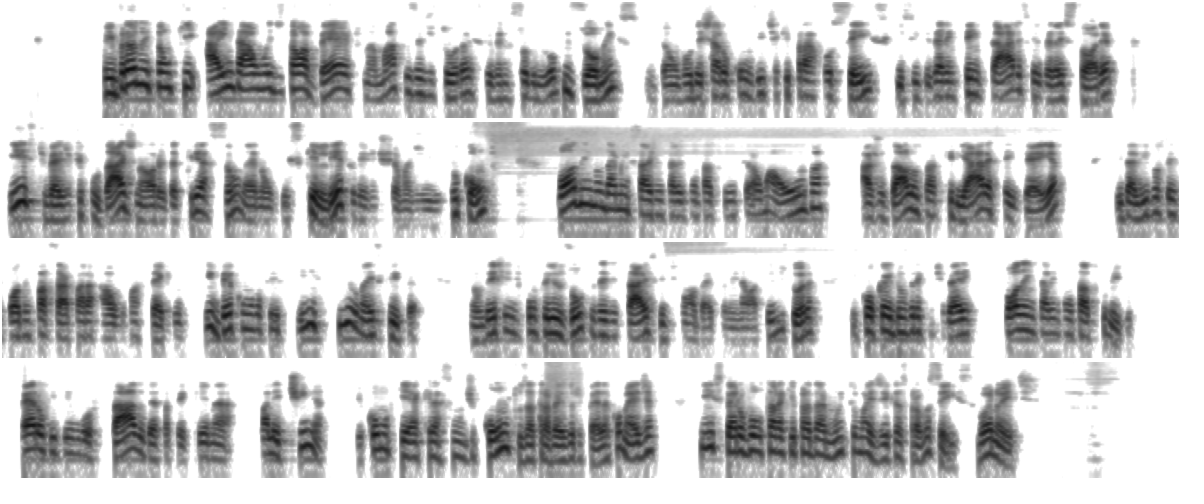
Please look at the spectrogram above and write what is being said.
Lembrando então que ainda há um edital aberto na Matos Editora, escrevendo sobre lobisomens. Então vou deixar o convite aqui para vocês que se quiserem tentar escrever a história e se tiver dificuldade na hora da criação, né, no esqueleto que a gente chama de do conto, podem mandar mensagem para em contato comigo, será uma honra ajudá-los a criar essa ideia e dali vocês podem passar para algumas técnicas e ver como vocês iniciam na escrita. Não deixem de conferir os outros editais que ficam abertos também na nossa editora. E qualquer dúvida que tiverem, podem entrar em contato comigo. Espero que tenham gostado dessa pequena paletinha de como que é a criação de contos através do Tripé da Comédia. E espero voltar aqui para dar muito mais dicas para vocês. Boa noite.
